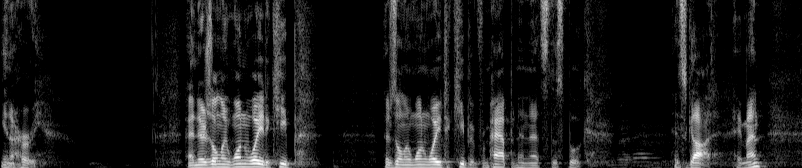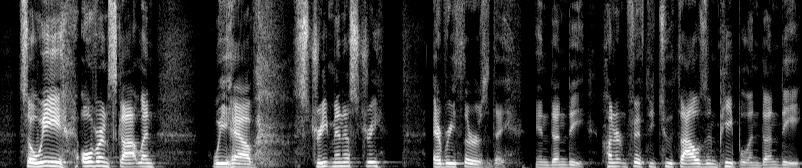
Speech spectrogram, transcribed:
in a hurry. And there's only one way to keep there's only one way to keep it from happening, and that's this book. It's God. Amen. So we over in Scotland, we have street ministry every Thursday in Dundee. 152,000 people in Dundee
